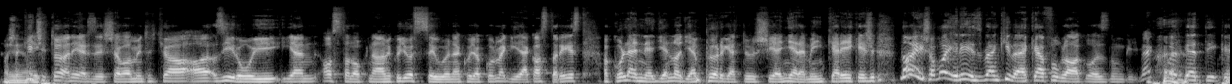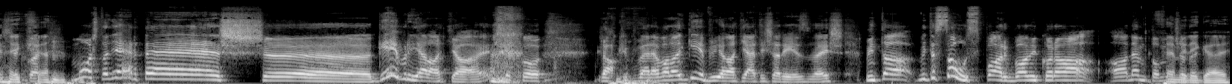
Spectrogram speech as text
Most egy kicsit olyan érzése van, mint hogyha az írói ilyen asztaloknál, amikor összeülnek, hogy akkor megírják azt a részt, akkor lenne egy ilyen nagy ilyen pörgetős ilyen nyereménykerék, és na és a mai részben kivel kell foglalkoznunk, így megpörgetik, és akkor most a nyertes Gabriel atya, és akkor rakjuk vele valahogy Gabriel atyát is a részbe, és mint a, mint a South Parkban, amikor a, a nem tudom, Family micsoda, Guy.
